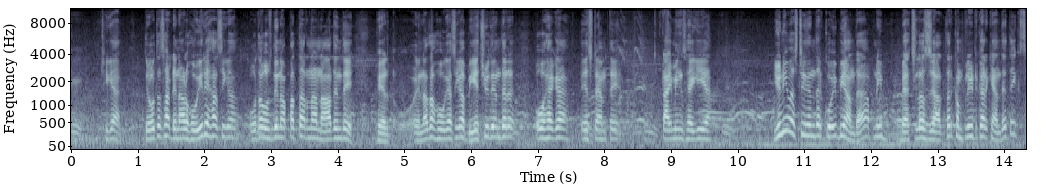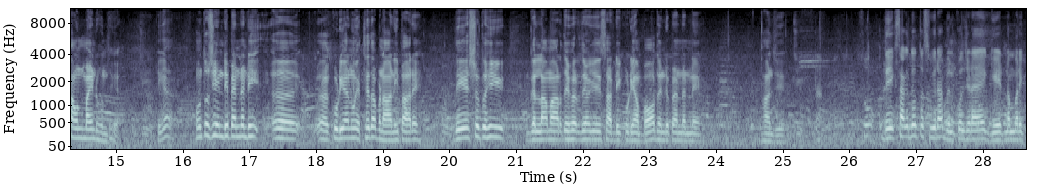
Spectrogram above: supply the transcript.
ਜੀ। ਠੀਕ ਹੈ? ਤੇ ਉਹ ਤਾਂ ਸਾਡੇ ਨਾਲ ਹੋ ਹੀ ਰਿਹਾ ਸੀਗਾ। ਉਹ ਤਾਂ ਉਸ ਦਿਨ ਆਪਾਂ ਧਰਨਾ ਨਾ ਦਿੰਦੇ। ਫਿਰ ਇਹਨਾਂ ਦਾ ਹੋ ਗਿਆ ਸੀਗਾ BHU ਦੇ ਅੰਦਰ। ਉਹ ਹੈਗਾ ਇਸ ਟਾਈਮ ਤੇ। ਟਾਈਮਿੰਗਸ ਹੈਗੀ ਆ। ਯੂਨੀਵਰਸਿਟੀ ਦੇ ਅੰਦਰ ਕੋਈ ਵੀ ਆਂਦਾ ਆਪਣੀ ਬੈਚਲਰਸ ਜ਼ਿਆਦਾਤਰ ਕੰਪਲੀਟ ਕਰਕੇ ਆਂਦੇ ਤੇ ਇੱਕ ਸਾਊਂਡ ਮਾਈਂਡ ਹੁੰਦੀ ਹੈ ਠੀਕ ਹੈ ਹੁਣ ਤੁਸੀਂ ਇੰਡੀਪੈਂਡੈਂਟ ਹੀ ਕੁੜੀਆਂ ਨੂੰ ਇੱਥੇ ਤਾਂ ਬਣਾ ਨਹੀਂ ਪਾ ਰਹੇ। ਦੇਸ਼ 'ਚ ਤੁਸੀਂ ਗੱਲਾਂ ਮਾਰਦੇ ਫਿਰਦੇ ਹੋ ਕਿ ਸਾਡੀ ਕੁੜੀਆਂ ਬਹੁਤ ਇੰਡੀਪੈਂਡੈਂਟ ਨੇ। ਹਾਂਜੀ। ਸੋ ਦੇਖ ਸਕਦੇ ਹੋ ਤਸਵੀਰਾਂ ਬਿਲਕੁਲ ਜਿਹੜਾ ਹੈ ਗੇਟ ਨੰਬਰ 1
